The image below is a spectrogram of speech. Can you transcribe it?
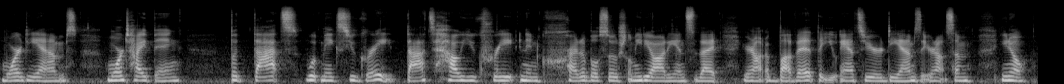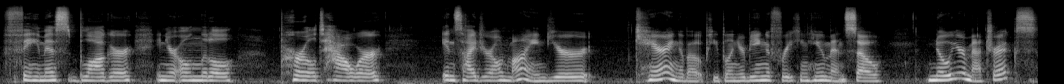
more DMs, more typing, but that's what makes you great. That's how you create an incredible social media audience that you're not above it, that you answer your DMs, that you're not some, you know, famous blogger in your own little pearl tower inside your own mind. You're caring about people and you're being a freaking human. So know your metrics,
